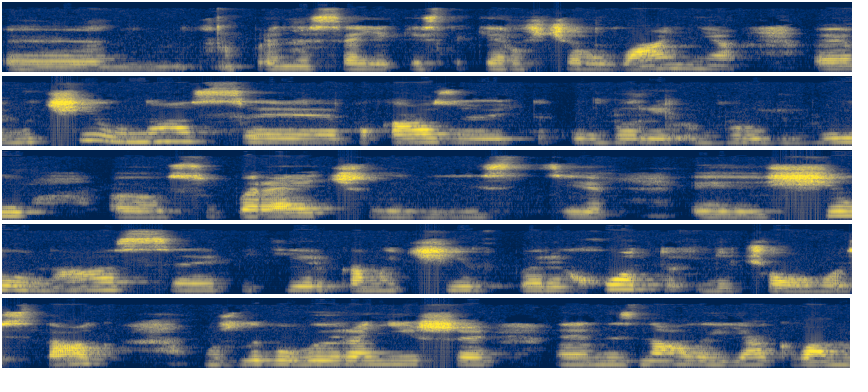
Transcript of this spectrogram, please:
ем, принесе якесь таке розчарування. Мечі у нас показують таку боротьбу, суперечливість. Е, Ще у нас е, п'ятірка мечів переход до чогось, так? Можливо, ви раніше е, не знали, як вам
